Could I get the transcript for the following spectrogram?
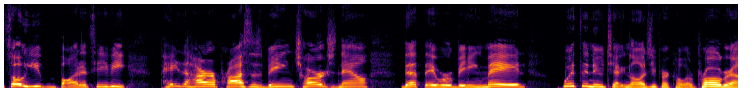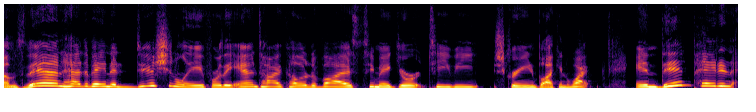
So you bought a TV, paid the higher prices being charged now that they were being made with the new technology for color programs. Then had to pay an additionally for the anti-color device to make your TV screen black and white. And then paid an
